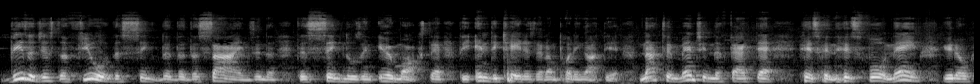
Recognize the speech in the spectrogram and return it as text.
These are just a few of the, the, the, the, signs and the, the signals and earmarks that the indicators that I'm putting out there. Not to mention the fact that his his full name, you know,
